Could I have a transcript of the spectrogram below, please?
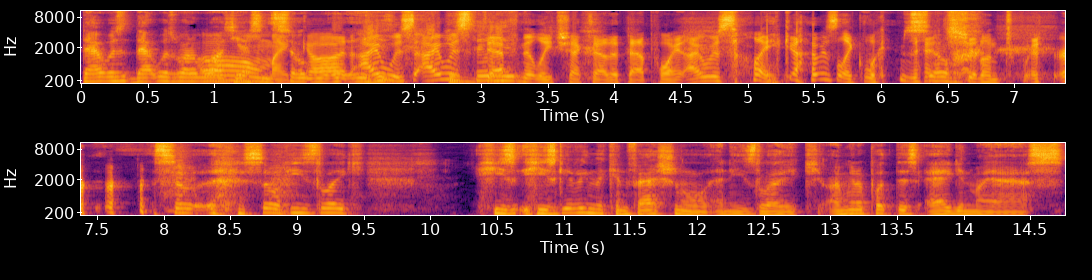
That was that was what it was. Oh yes. my So god! I was I was definitely checked out at that point. I was like I was like looking at So- shit on Twitter. so so he's like he's he's giving the confessional and he's like i'm gonna put this egg in my ass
